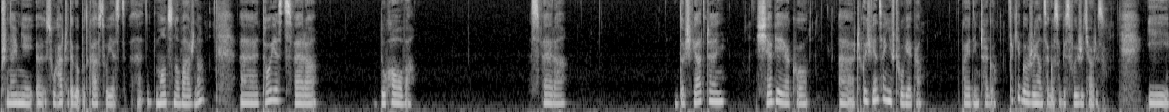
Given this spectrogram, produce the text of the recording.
przynajmniej e, słuchaczy tego podcastu, jest e, mocno ważna, e, to jest sfera duchowa sfera doświadczeń siebie jako czegoś więcej niż człowieka pojedynczego, takiego żyjącego sobie swój życiorys. I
